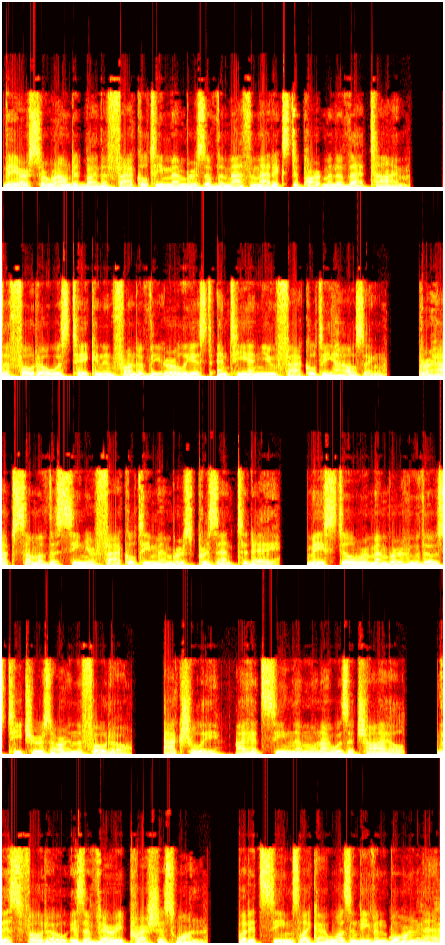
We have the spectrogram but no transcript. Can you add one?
they are surrounded by the faculty members of the mathematics department of that time. The photo was taken in front of the earliest NTNU faculty housing. Perhaps some of the senior faculty members present today may still remember who those teachers are in the photo. Actually, I had seen them when I was a child. This photo is a very precious one, but it seems like I wasn't even born then.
